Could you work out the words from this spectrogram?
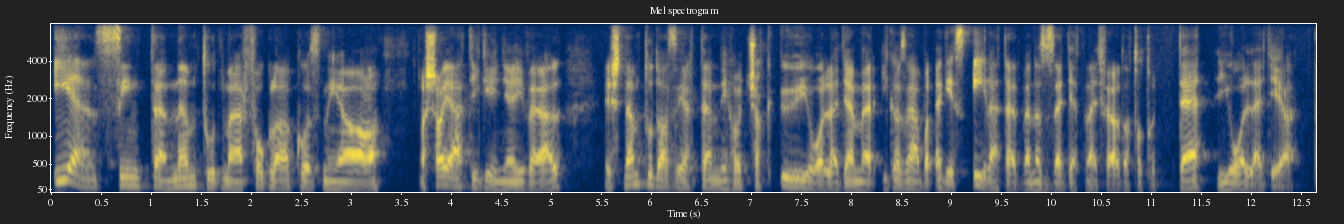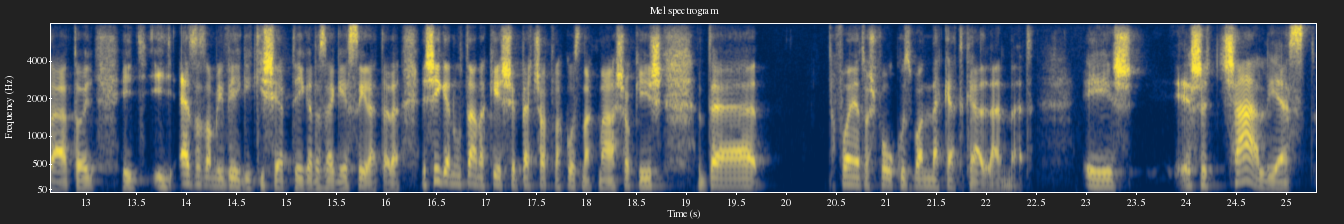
ilyen szinten nem tud már foglalkozni a, a saját igényeivel, és nem tud azért tenni, hogy csak ő jól legyen, mert igazából egész életedben ez az egyetlen egy feladatot, hogy te jól legyél. Tehát, hogy így, így ez az, ami végig kísért téged az egész életeden. És igen, utána később becsatlakoznak mások is, de folyamatos fókuszban neked kell lenned. És, és Charlie ezt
